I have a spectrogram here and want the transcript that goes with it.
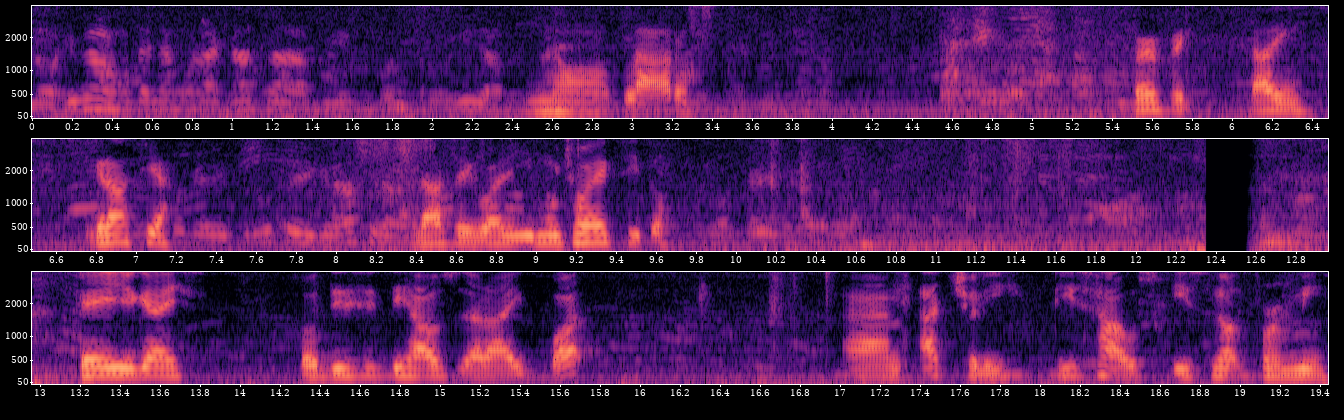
los jíbaros no tenían una casa bien construida. ¿verdad? no, claro. Perfecto, está bien. Gracias. Que disfrute y gracias. Gracias igual y mucho éxito. Ok. Okay, you guys. So this is the house that I bought, and actually, this house is not for me.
